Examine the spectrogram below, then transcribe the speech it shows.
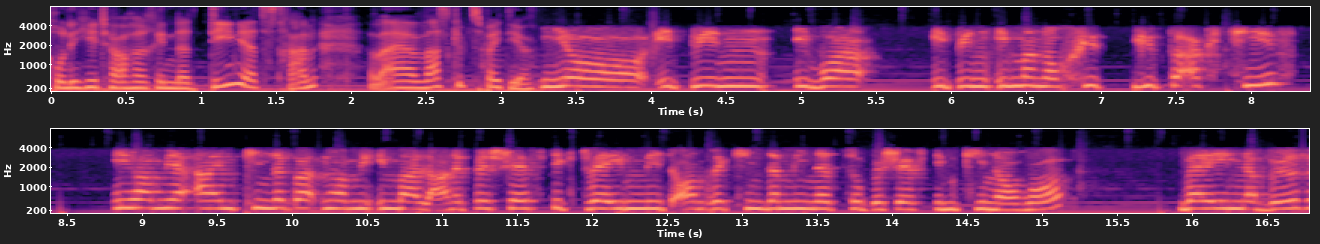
Krone-Hit-Hörerin Nadine jetzt dran. Äh, was gibt's bei dir? Ja, ich bin, ich war, ich bin immer noch hy hyperaktiv. Ich habe mir auch im Kindergarten hab mich immer alleine beschäftigt, weil ich mit anderen Kindern mich nicht so beschäftigen können habe. Weil ich nervös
